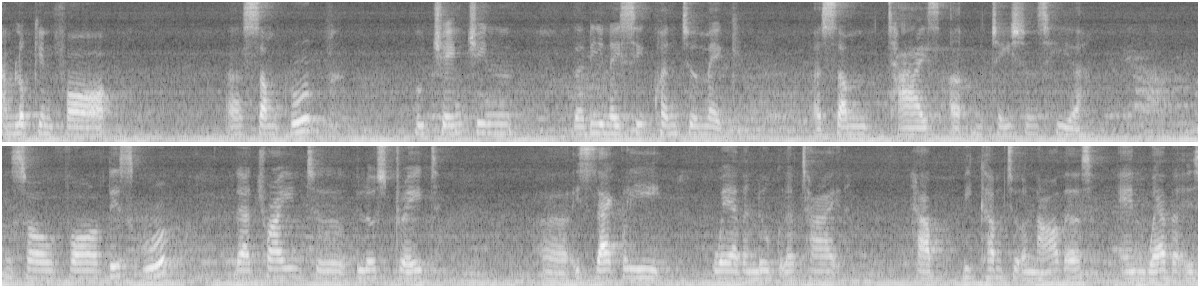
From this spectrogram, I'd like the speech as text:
I'm looking for uh, some group who changing the DNA sequence to make uh, some types of mutations here. And so for this group, they're trying to illustrate uh, exactly where the nucleotide have become to another and whether it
